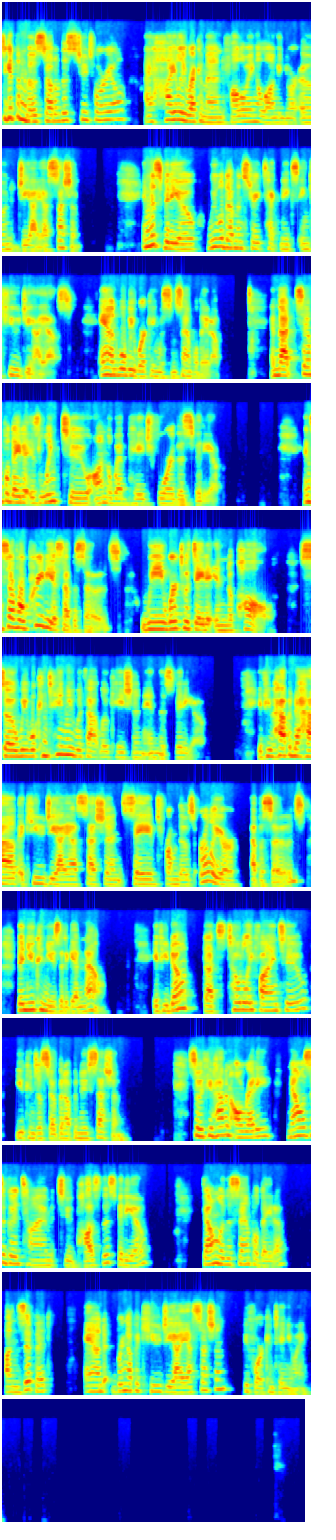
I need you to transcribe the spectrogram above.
To get the most out of this tutorial, I highly recommend following along in your own GIS session. In this video, we will demonstrate techniques in QGIS, and we'll be working with some sample data. And that sample data is linked to on the web page for this video. In several previous episodes, we worked with data in Nepal, so we will continue with that location in this video. If you happen to have a QGIS session saved from those earlier episodes, then you can use it again now. If you don't, that's totally fine too. You can just open up a new session. So if you haven't already, now is a good time to pause this video, download the sample data, unzip it, and bring up a QGIS session before continuing.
